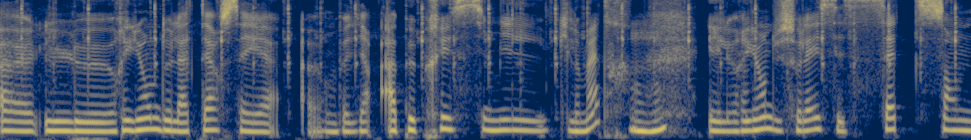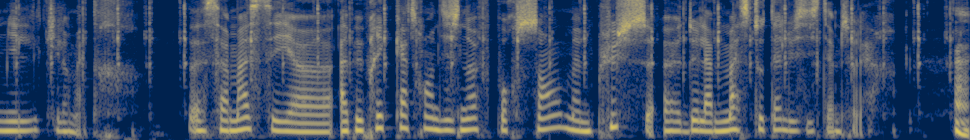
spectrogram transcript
le rayon de la Terre, c'est, on va dire, à peu près 6000 km. Mhm. Et le rayon du Soleil, c'est 700 000 km. Euh, sa masse c'est euh, à peu près 99%, même plus, euh, de la masse totale du système solaire. Ah.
